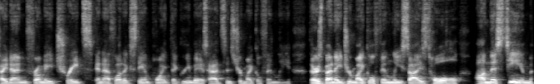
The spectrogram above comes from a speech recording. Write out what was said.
tight end from a traits and athletic standpoint that Green Bay has had since Jermichael Finley. There's been a Jermichael Finley sized hole on this team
